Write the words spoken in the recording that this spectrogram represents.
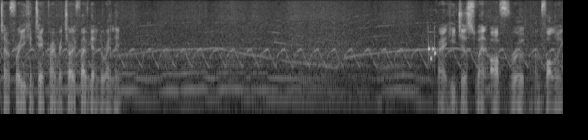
10 4, you can take primary. Charlie 5, get in the right lane. Alright, he just went off road. I'm following.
